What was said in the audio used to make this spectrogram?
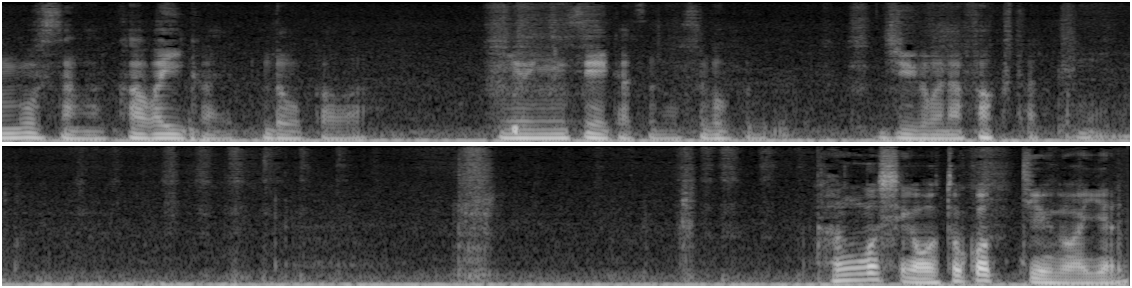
看護師さんが可愛いかどうかは入院生活のすごく重要なファクターって。思う看護師が男っていうのは嫌だ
